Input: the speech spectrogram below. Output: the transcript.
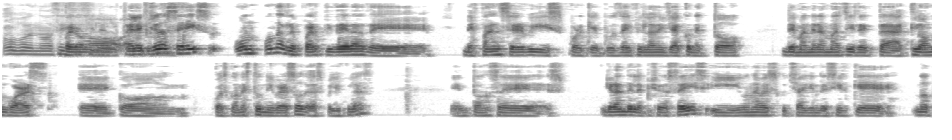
Oh, no, sí Pero sí, el episodio 6, un, una repartidera de, de fanservice. Porque pues Dave Filoni ya conectó de manera más directa a Clone Wars eh, con, pues, con este universo de las películas. Entonces, grande el episodio 6 y una vez escuché a alguien decir que no,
